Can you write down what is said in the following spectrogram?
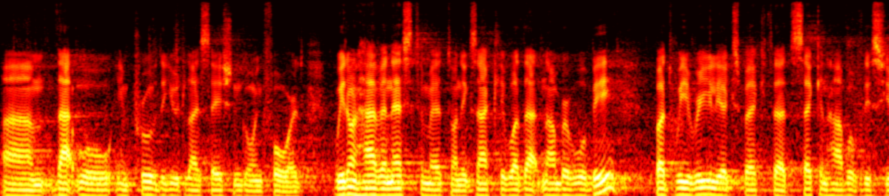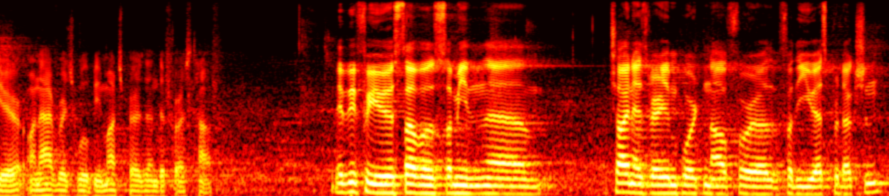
um, that will improve the utilization going forward. We don't have an estimate on exactly what that number will be, but we really expect that second half of this year, on average, will be much better than the first half. Maybe for you, Stavros, I mean, uh, China is very important now for, uh, for the US production.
